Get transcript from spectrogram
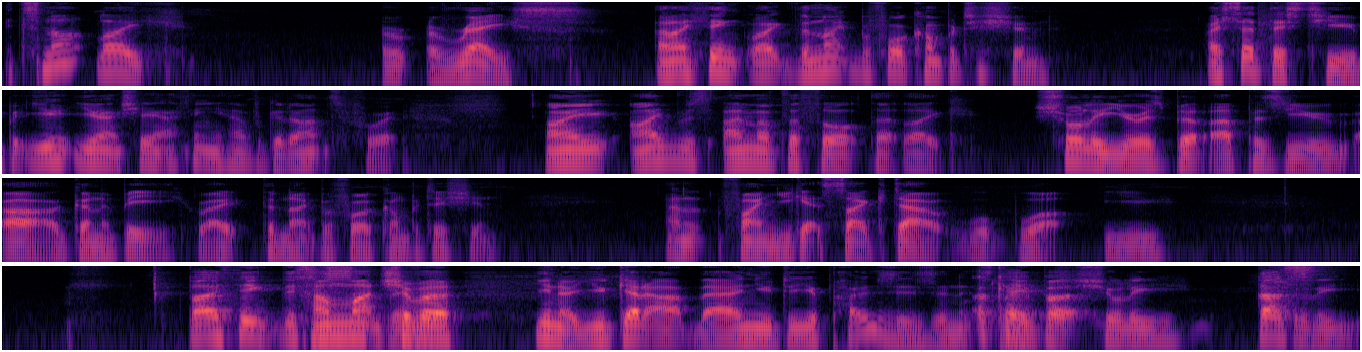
it's not like a, a race, and I think like the night before competition, I said this to you, but you you actually I think you have a good answer for it. I I was I'm of the thought that like surely you're as built up as you are gonna be right the night before a competition, and fine you get psyched out. Wh- What you? but I think this How much of a you know you get up there and you do your poses and it's Okay, like, but surely that's- surely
